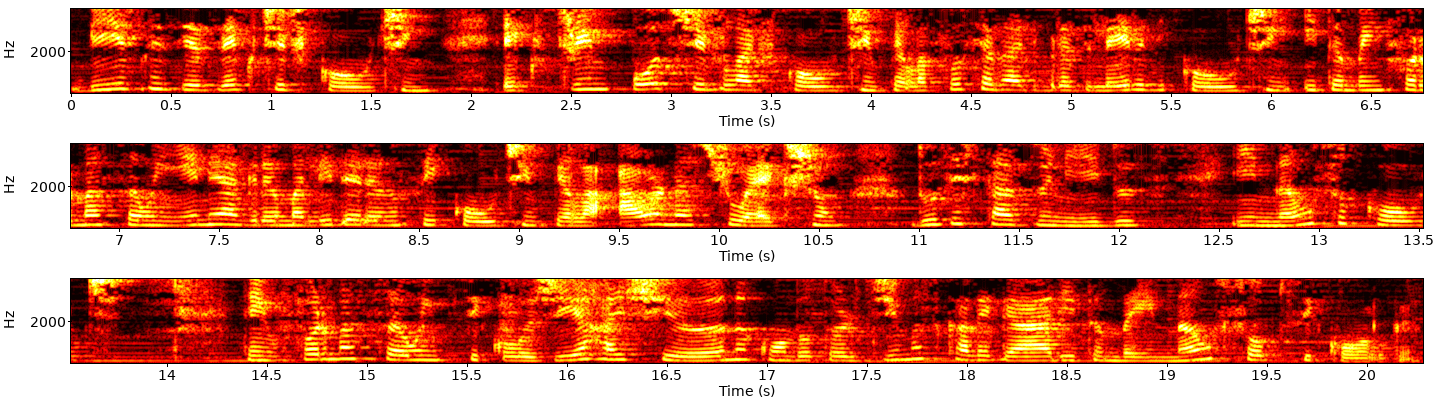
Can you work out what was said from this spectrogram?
Business e Executive Coaching, Extreme Positive Life Coaching pela Sociedade Brasileira de Coaching e também formação em Enneagrama Liderança e Coaching pela Awareness to Action dos Estados Unidos. E não sou coach tenho formação em psicologia haitiana com o Dr. Dimas Calegari e também não sou psicóloga.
